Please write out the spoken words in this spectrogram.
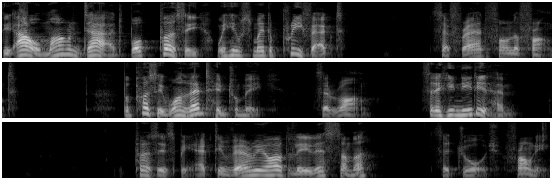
The owl Mom and Dad bought Percy when he was made a prefect, said Fred from the front. But Percy won't lend him to me, said Ron. Said he needed him. Percy's been acting very oddly this summer, said George, frowning.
